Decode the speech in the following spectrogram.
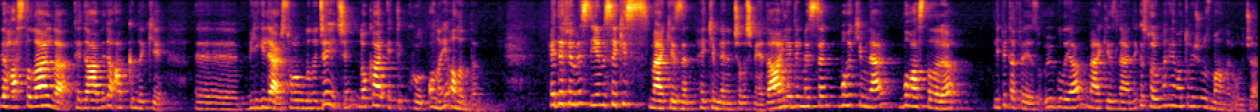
ve hastalarla tedavileri hakkındaki e, bilgiler sorgulanacağı için lokal etik kurul onayı alındı. Hedefimiz 28 merkezin hekimlerin çalışmaya dahil edilmesi. Bu hekimler bu hastalara lipid aferezi uygulayan merkezlerdeki sorumlu hematoloji uzmanları olacak.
